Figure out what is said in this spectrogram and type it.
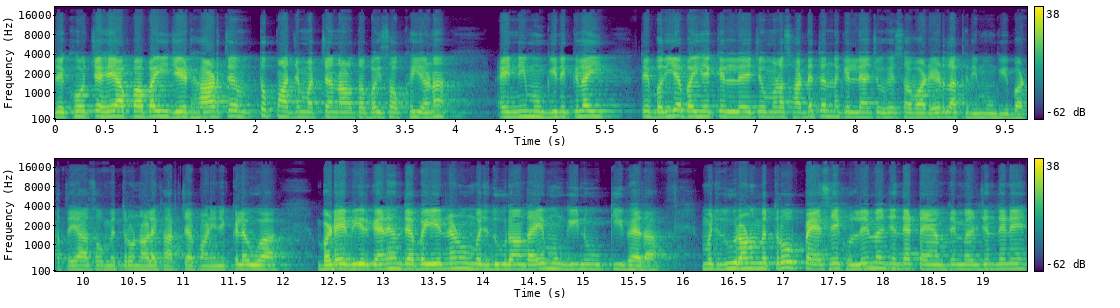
ਦੇਖੋ, ਚਾਹੇ ਆਪਾਂ ਬਾਈ ਜੇਠ ਹਾੜ ਚ ਧੁੱਪਾਂ ਚ ਮੱਚਾਂ ਨਾਲ ਤਾਂ ਬਾਈ ਸੌਖੀ ਆ ਨਾ, ਇੰਨੀ ਮੂੰਗੀ ਨਿਕਲ ਆਈ ਤੇ ਵਧੀਆ ਬਾਈ ਇਹ ਕਿੱਲੇ ਚੋਂ ਮਤਲਬ 3.5 ਕਿੱਲਿਆਂ ਚੋਂ ਇਹ ਸਵਾ ਡੇਢ ਲੱਖ ਦੀ ਮੂੰਗੀ ਵੱਟ ਤੇ ਆ, ਸੋ ਮਿੱਤਰੋ ਨਾਲੇ ਖਰਚਾ ਪਾਣੀ ਨਿਕਲ ਆਊਗਾ ਬੜੇ ਵੀਰ ਕਹਿੰਦੇ ਹੁੰਦੇ ਆ, ਬਈ ਇਹਨਾਂ ਨੂੰ ਮਜ਼ਦੂਰਾਂ ਦਾ ਇਹ ਮੂੰਗੀ ਨੂੰ ਕੀ ਫਾਇਦਾ? ਮਜ਼ਦੂਰਾਂ ਨੂੰ ਮਿੱਤਰੋ ਪੈਸੇ ਖੁੱਲੇ ਮਿਲ ਜਾਂਦੇ ਟਾਈਮ ਤੇ ਮਿਲ ਜਾਂਦੇ ਨੇ,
